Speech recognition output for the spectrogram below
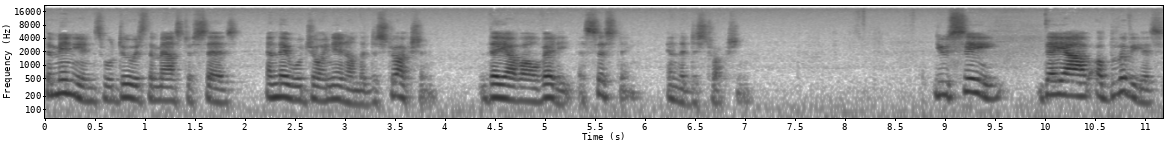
the minions will do as the master says, and they will join in on the destruction. They are already assisting in the destruction. You see, they are oblivious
